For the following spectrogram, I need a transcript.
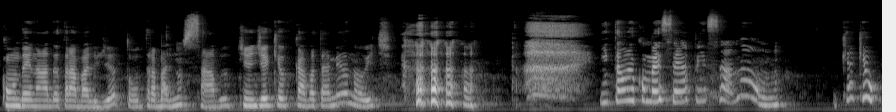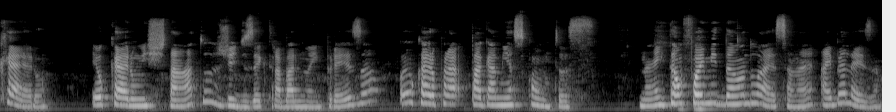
condenada, trabalho o dia todo. Trabalho no sábado. Tinha dia que eu ficava até meia-noite. então eu comecei a pensar, não, o que é que eu quero? Eu quero um status de dizer que trabalho numa empresa ou eu quero pra, pagar minhas contas? Né? Então foi me dando essa, né? Aí beleza.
